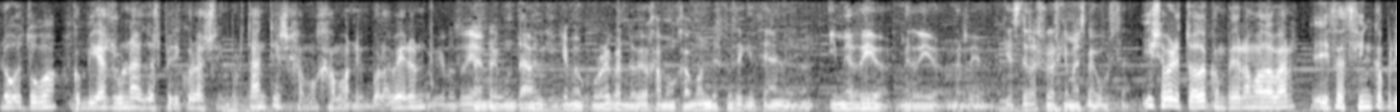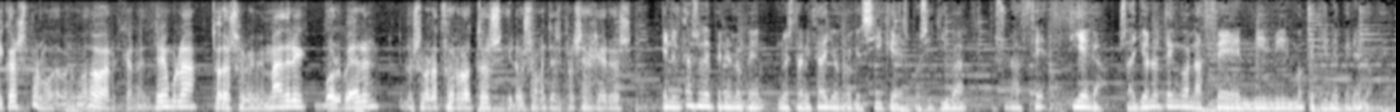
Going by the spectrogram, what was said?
Luego tuvo con Villas Luna dos películas importantes, Jamón Jamón y Volaveron. Porque el otro día me preguntaban que qué me ocurre cuando veo Jamón Jamón después de 15 años, ¿no? Y me río, me río, me río, que es de las cosas que más me gusta. Y sobre todo con Pedro Almodóvar hizo cinco películas para Almodóvar, Carne de Trémula, Todo sobre mi madre, Volver, Los brazos rotos y Los amantes pasajeros. En el caso de Penélope, nuestra amistad yo creo que sí que es positiva, es una fe ciega. O sea, yo no tengo la fe en mí mismo que tiene Penélope.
